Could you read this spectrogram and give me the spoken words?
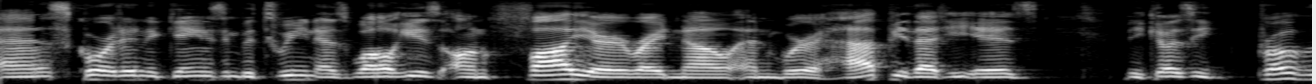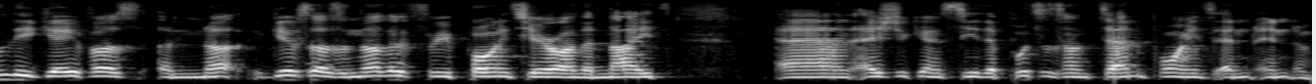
and scored in the games in between as well. He is on fire right now, and we're happy that he is because he probably gave us gives us another three points here on the night. And as you can see, that puts us on 10 points and in a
